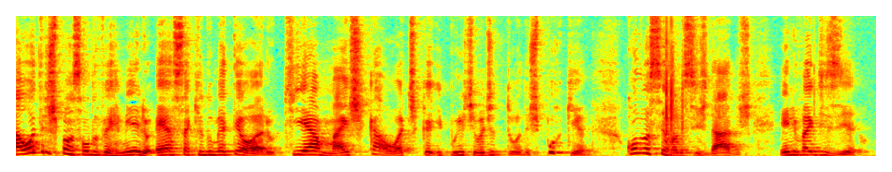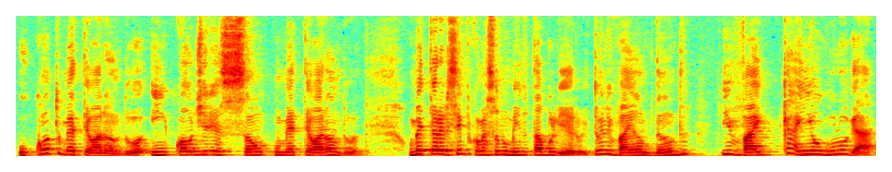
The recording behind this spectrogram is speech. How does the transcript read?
A outra expansão do vermelho é essa aqui do meteoro, que é a mais caótica e punitiva de todas. Por quê? Quando você rola esses dados, ele vai dizer o quanto o meteoro andou e em qual direção o meteoro andou. O meteoro ele sempre começa no meio do tabuleiro, então ele vai andando e vai cair em algum lugar.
